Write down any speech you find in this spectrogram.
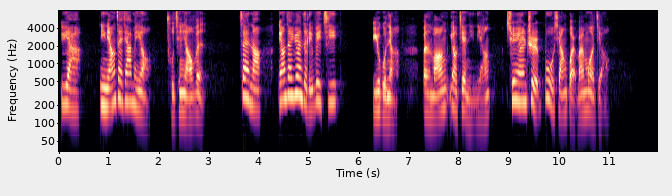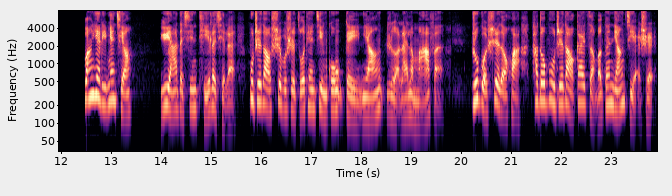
于牙。你娘在家没有？楚清瑶问。在呢，娘在院子里喂鸡。于姑娘，本王要见你娘。轩辕志不想拐弯抹角。王爷里面请。于牙的心提了起来，不知道是不是昨天进宫给娘惹来了麻烦。如果是的话，他都不知道该怎么跟娘解释。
